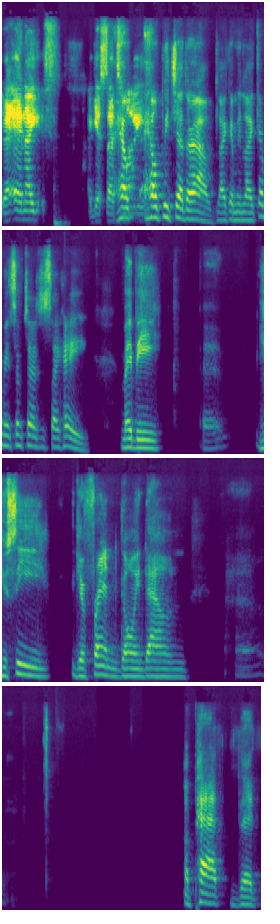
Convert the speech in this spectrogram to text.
And I, I guess that's help my... help each other out. Like I mean, like I mean, sometimes it's like, hey, maybe uh, you see your friend going down uh, a path that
